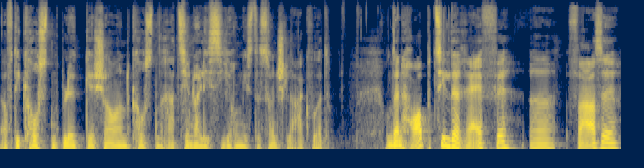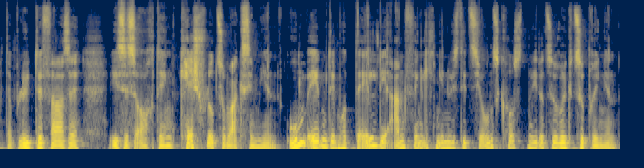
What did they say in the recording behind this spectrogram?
auf die Kostenblöcke schauen. Kostenrationalisierung ist da so ein Schlagwort. Und ein Hauptziel der Reifephase, der Blütephase, ist es auch, den Cashflow zu maximieren, um eben dem Hotel die anfänglichen Investitionskosten wieder zurückzubringen.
